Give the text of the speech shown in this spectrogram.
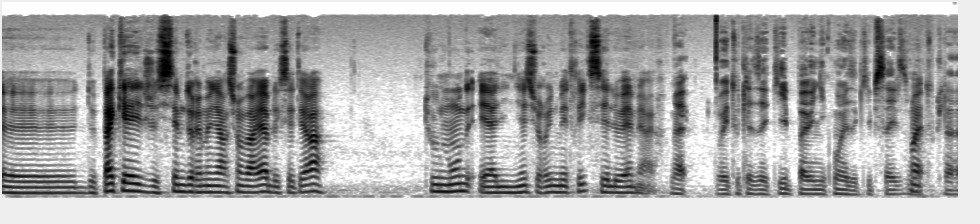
euh, de package, de système de rémunération variable, etc. Tout le monde est aligné sur une métrique, c'est le MRR. Ouais. Oui, toutes les équipes, pas uniquement les équipes sales, mais toute, la,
